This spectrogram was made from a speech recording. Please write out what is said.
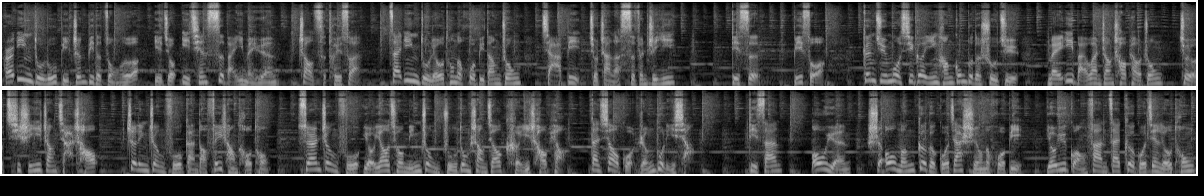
而印度卢比真币的总额也就一千四百亿美元。照此推算，在印度流通的货币当中，假币就占了四分之一。第四，比索。根据墨西哥银行公布的数据，每一百万张钞票中就有七十一张假钞，这令政府感到非常头痛。虽然政府有要求民众主动上交可疑钞票，但效果仍不理想。第三，欧元是欧盟各个国家使用的货币，由于广泛在各国间流通，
